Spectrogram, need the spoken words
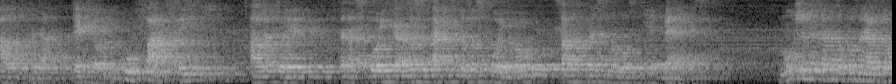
alebo teda tekel ufasi, ale to je teda spojka, zase takisto so spojkou, samotné slovo znie peres. Môžeme sa na to pozerať z dvoch.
